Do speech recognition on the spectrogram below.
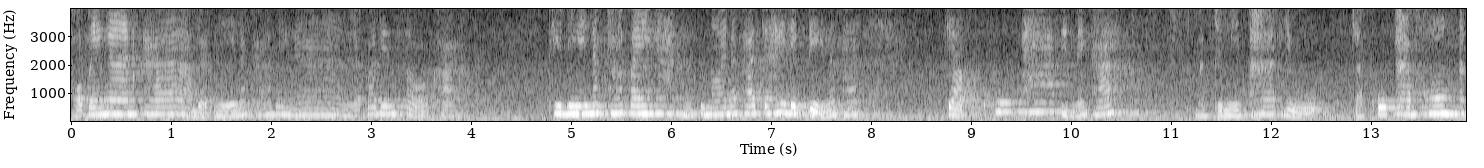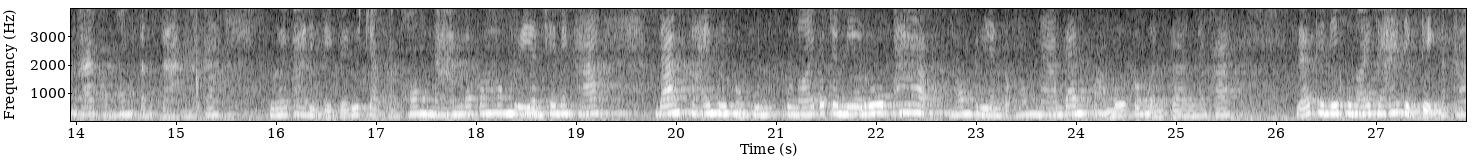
ขอใบงานค่ะ แบบนี้นะคะใบงานแล้วก็ดินสอค่ะ ทีนี้นะคะใบงานของคุณน้อยนะคะ จะให้เด็กๆนะคะจับคู่ภาพเห็นไหมคะ มันจะมีภาพอยู่จับคู่ภาพห้องนะคะของห้องต่างๆนะคะคุณน้อยพาเด็กๆ ไปรู้จักกับห้องน้ำแล้วก็ห้องเรียนใช่ไหมคะ ด้านซ้ายมือของคุณครูน้อยก็จะมีรูปภาพห้องเรียนกับห้องน้ำด้านขวามือก็เหมือนกันนะคะ แล้วทีนี้ครูน้อยจะให้เด็กๆนะคะ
